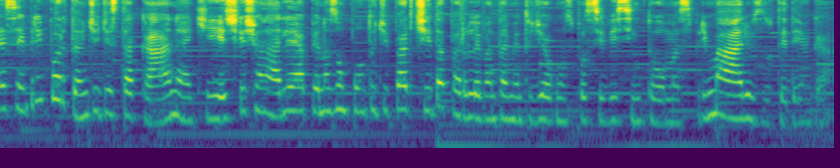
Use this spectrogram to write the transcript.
É sempre importante destacar né, que este questionário é apenas um ponto de partida para o levantamento de alguns possíveis sintomas primários do TDAH.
